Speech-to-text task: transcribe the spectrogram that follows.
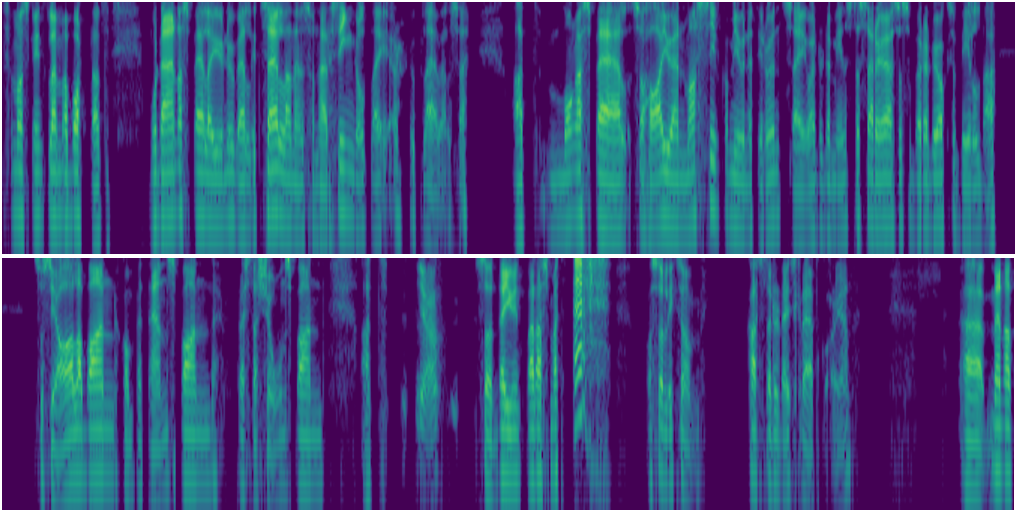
för man ska inte glömma bort att moderna spelar ju nu väldigt sällan en sån här single player upplevelse. Att många spel så har ju en massiv community runt sig och är du det minsta seriösa så börjar du också bilda sociala band, kompetensband, prestationsband. Att, ja. Så det är ju inte bara som att äh! Och så liksom kastar du dig i skräpkorgen. Uh, men att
